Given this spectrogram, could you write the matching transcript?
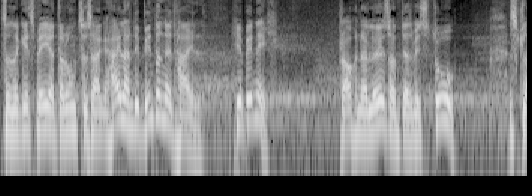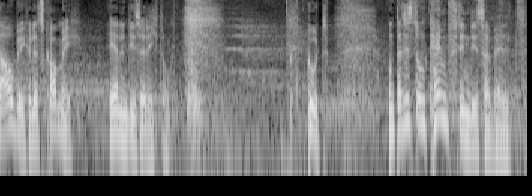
sondern geht es mir eher darum zu sagen, Heiland, ich bin doch nicht heil. Hier bin ich. Ich brauche einen Erlöser und das bist du. Das glaube ich und jetzt komme ich. Eher in diese Richtung. Gut. Und das ist umkämpft in dieser Welt.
